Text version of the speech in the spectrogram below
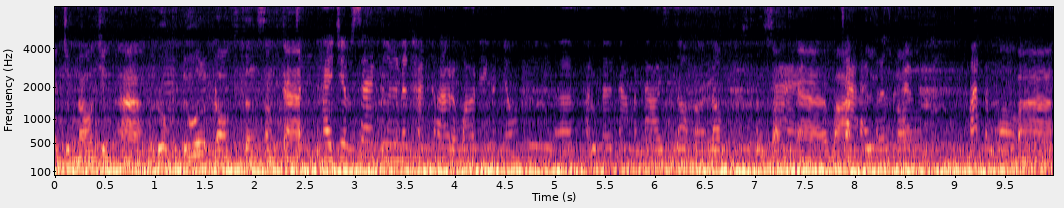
មួយដែលមានចំណងជើងថារូបដួលដងស្ទឹងសង្កាត់ហើយជាពិសេសគឺនៅខាងក្រៅរបស់នេះខ្ញុំគឺស្ថិតនៅតាមបណ្ដោយដងដងខាងសង្ការចាដែលត្រឹមខាងបាត់ដំបងបាទ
